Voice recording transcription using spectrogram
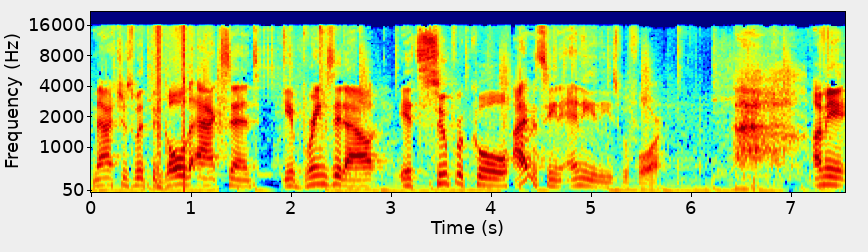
matches with the gold accent. It brings it out. It's super cool. I haven't seen any of these before. I mean,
